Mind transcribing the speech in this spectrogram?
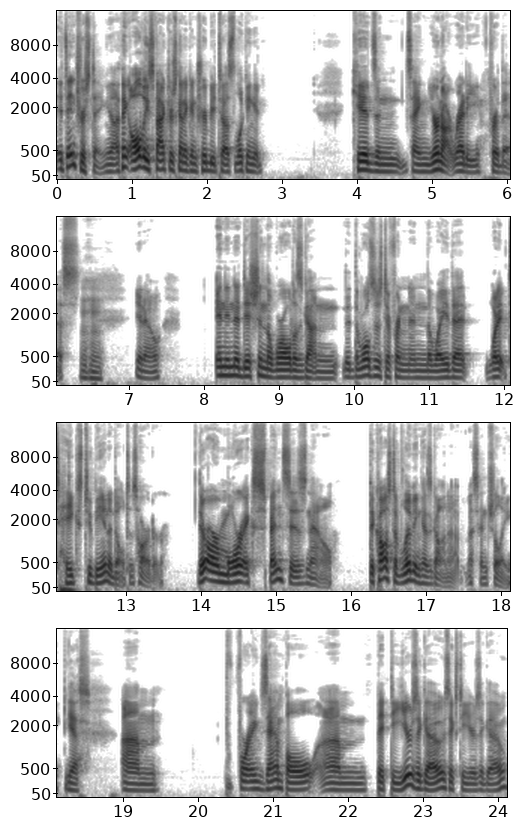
it's interesting. You know, I think all these factors kind of contribute to us looking at kids and saying you're not ready for this. Mm-hmm. You know, and in addition, the world has gotten the world's just different in the way that what it takes to be an adult is harder. There are more expenses now. The cost of living has gone up essentially. Yes. Um, for example, um, 50 years ago, 60 years ago,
